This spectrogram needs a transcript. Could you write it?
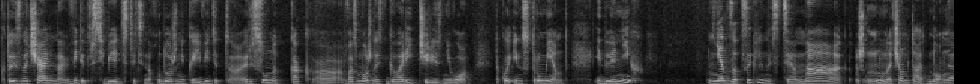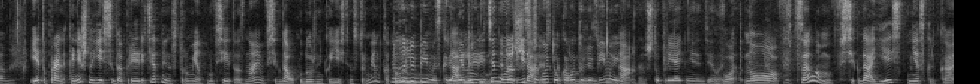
кто изначально видит в себе действительно художника и видит а, рисунок как а, возможность говорить через него, такой инструмент. И для них нет зацикленности на, ну, на чем-то одном. Да. И это правильно. Конечно, есть всегда приоритетный инструмент, мы все это знаем, всегда у художника есть инструмент, Ну, который... это любимый, скорее, Да, не приоритетный, Больше, это есть да. какой-то у кого-то мы любимый, Да. что приятнее делать. Вот. да. Но в целом всегда есть несколько.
